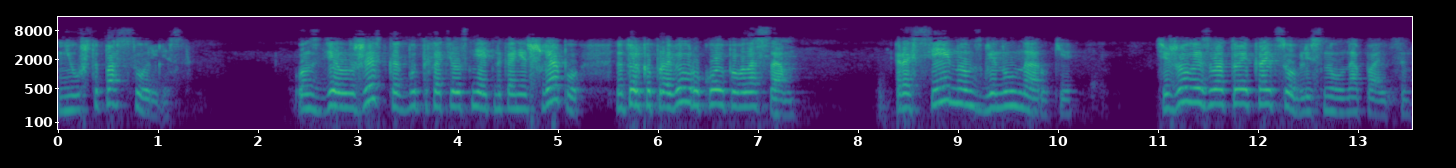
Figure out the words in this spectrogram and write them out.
Неужто поссорились? Он сделал жест, как будто хотел снять, наконец, шляпу, но только провел рукой по волосам. Рассеянно он взглянул на руки. Тяжелое золотое кольцо блеснуло на пальце.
